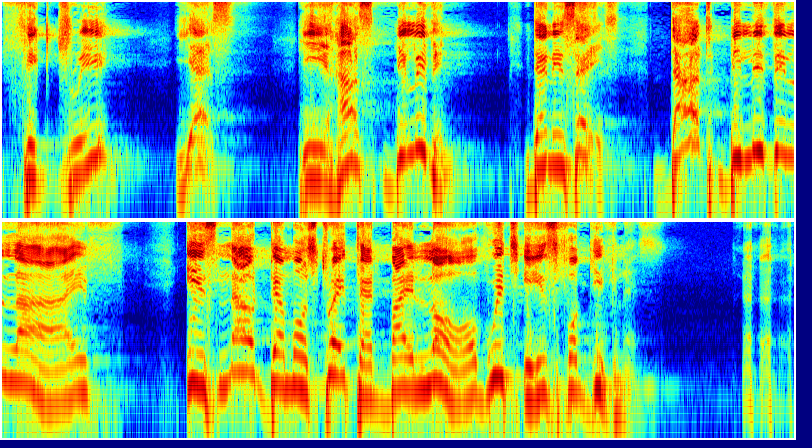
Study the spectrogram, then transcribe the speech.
Fig tree? Yes. He has believing. Then he says, that believing life is now demonstrated by love, which is forgiveness.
